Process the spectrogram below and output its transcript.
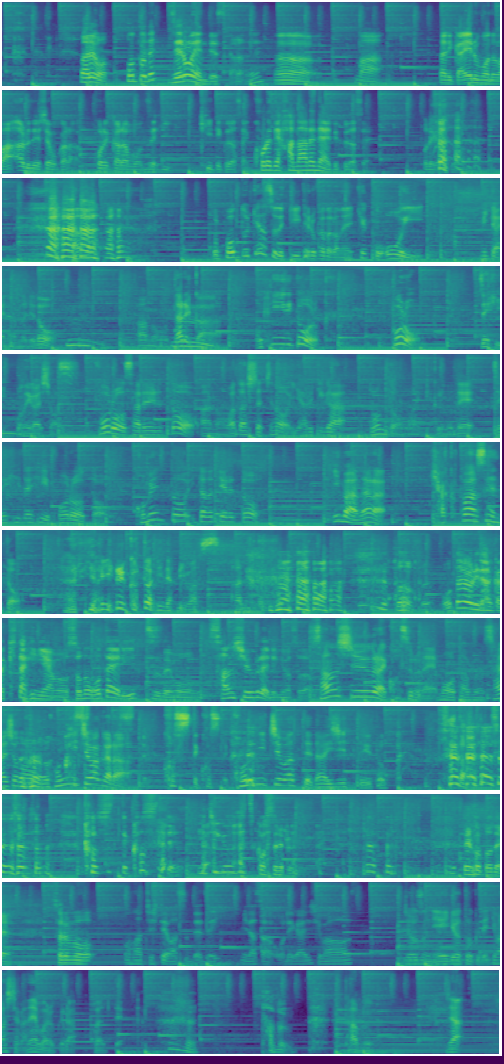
かまあでも本当ね0円ですからね。うん。まあ何か得るものはあるでしょうからこれからもぜひ聞いてください。これで離れないでください。お願いします。これポッドキャストで聞いてる方がね結構多いみたいなんだけどうん。あの誰かお気に入り登録、フォローぜひお願いします。フォローされるとあの私たちのやる気がどんどん湧いてくるのでぜひぜひフォローとコメントをいただけると今なら100%取り上げることになります。そうですお便りなんか来た日にはもうそのお便り1通でもう3週ぐらいできますよ3週ぐらいこするね。もう多分最初の「こんにちは」からこすってこすって「こんにちは」って大事っていうとこ。そうそうそうそうこすってこすって1行ずつこすれる。ということでそれもお待ちしてますんでぜひ皆さんお願いします。上手に営業トークできましたかねバルクラ。こうやって。多分。多分。じゃあ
